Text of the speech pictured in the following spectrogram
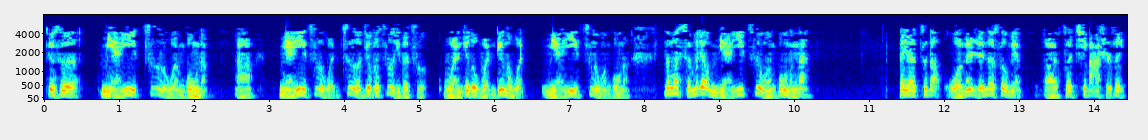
就是免疫自稳功能啊。免疫自稳，自就是自己的自，稳就是稳定的稳。免疫自稳功能，那么什么叫免疫自稳功能呢？大家知道，我们人的寿命啊，这七八十岁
